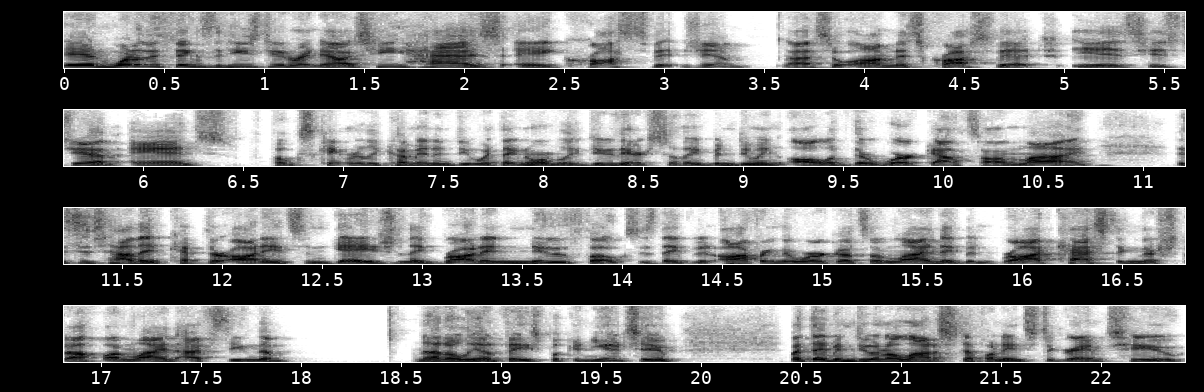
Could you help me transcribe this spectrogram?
And one of the things that he's doing right now is he has a CrossFit gym. Uh, so Omnis CrossFit is his gym, and folks can't really come in and do what they normally do there. So they've been doing all of their workouts online. This is how they've kept their audience engaged and they've brought in new folks as they've been offering their workouts online. They've been broadcasting their stuff online. I've seen them not only on Facebook and YouTube, but they've been doing a lot of stuff on Instagram too.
